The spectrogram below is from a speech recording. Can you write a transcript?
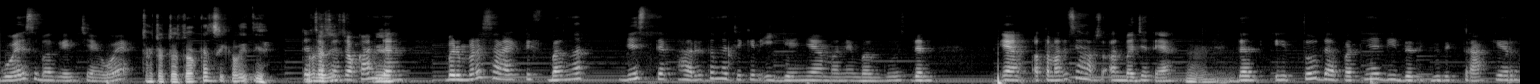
gue sebagai cewek Cocok-cocokan sih kalau itu ya. Cocok-cocokan Iya. dan bener-bener selektif banget dia setiap hari tuh ngecekin IG-nya mana yang bagus dan yang otomatis yang harus on budget ya Mm-mm. dan itu dapatnya di detik-detik terakhir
